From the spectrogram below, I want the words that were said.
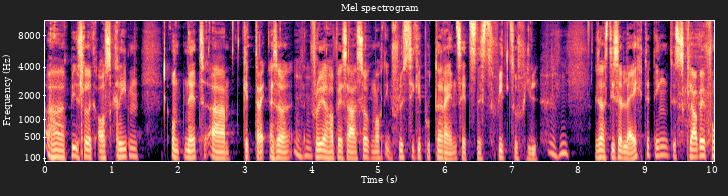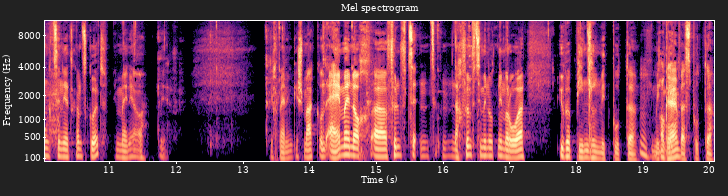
äh, ein bisschen ausgerieben und nicht äh, also früher habe ich es auch so gemacht, in flüssige Butter reinsetzen, ist viel zu viel. Das heißt, dieser leichte Ding, das glaube ich funktioniert ganz gut. Ich meine auch. Durch meinen Geschmack. Und einmal nach, äh, 15, nach 15 Minuten im Rohr überpinseln mit Butter, mit Okay. etwas Butter.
